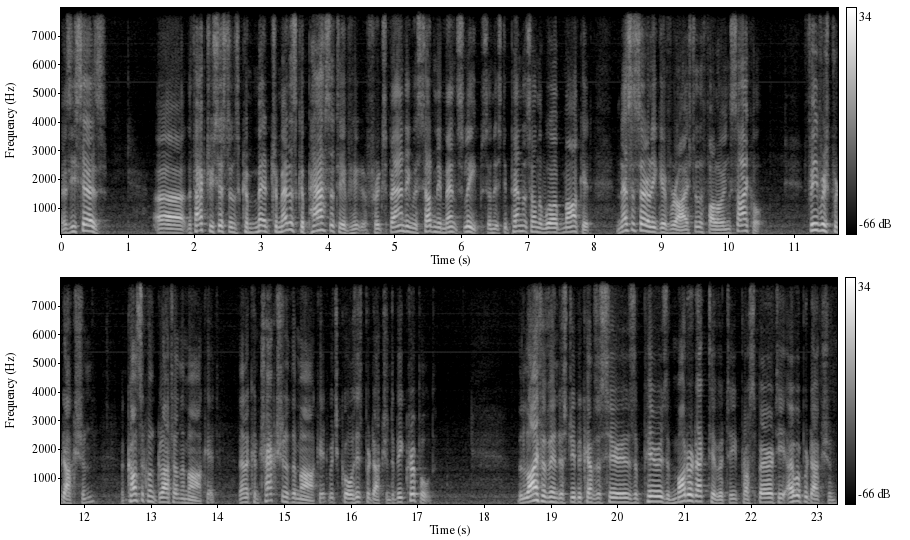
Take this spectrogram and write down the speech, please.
as he says, uh, the factory system's tremendous capacity for expanding with sudden immense leaps and its dependence on the world market necessarily give rise to the following cycle. Feverish production, a consequent glut on the market, then a contraction of the market which causes production to be crippled. The life of industry becomes a series of periods of moderate activity, prosperity, overproduction,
